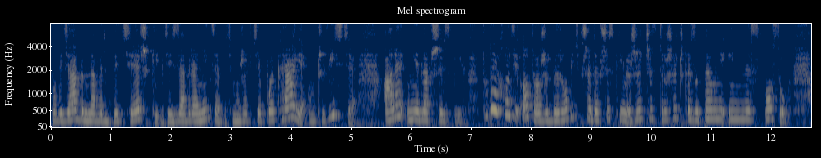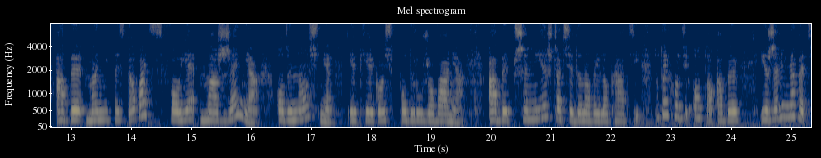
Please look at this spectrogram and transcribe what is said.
powiedziałabym nawet wycieczki gdzieś za granicę, być może w ciepłe kraje, oczywiście, ale nie dla wszystkich. Tutaj chodzi o to, żeby robić przede wszystkim rzeczy w troszeczkę zupełnie inny sposób, aby manifestować swoje marzenia odnośnie jakiegoś podróżowania, aby przemieszczać się do nowej lokacji. Tutaj chodzi o to, aby jeżeli nawet,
